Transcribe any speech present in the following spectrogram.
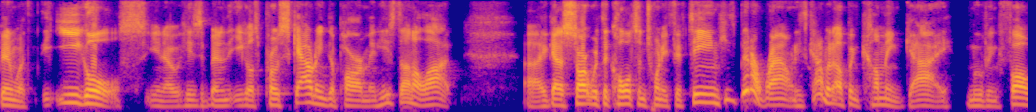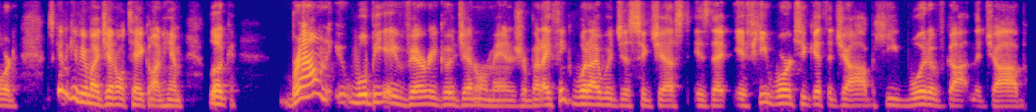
been with the Eagles. You know, he's been in the Eagles pro scouting department. He's done a lot. Uh, he got to start with the Colts in 2015. He's been around. He's kind of an up and coming guy moving forward. I'm just going to give you my general take on him. Look, Brown will be a very good general manager, but I think what I would just suggest is that if he were to get the job, he would have gotten the job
